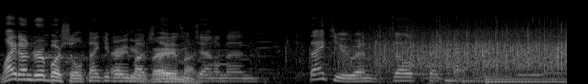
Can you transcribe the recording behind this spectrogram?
Light under a bushel. Thank you very Thank you much, very ladies much. and gentlemen. Thank you, and so great. The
